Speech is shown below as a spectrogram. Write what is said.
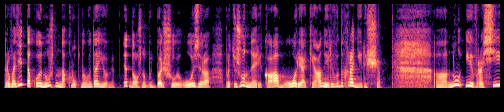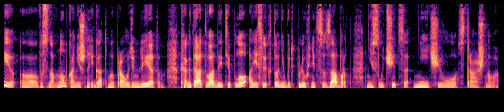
Проводить такое нужно на крупном водоеме. Это должно быть большое озеро, протяженная река, море, океан или водохранилище. А, ну и в России а, в основном, конечно, регат мы проводим летом, когда от воды тепло, а если кто-нибудь плюхнется за борт, не случится ничего страшного.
